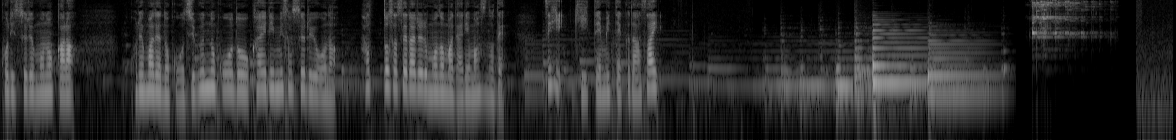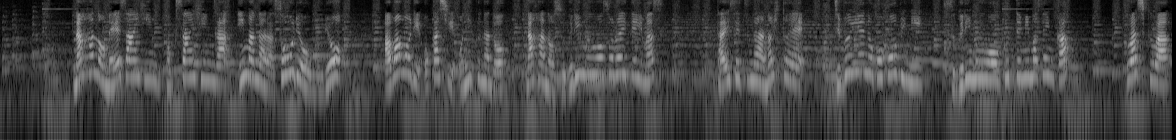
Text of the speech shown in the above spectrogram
こりするものからこれまでのこう自分の行動を顧みさせるようなハッとさせられるものまでありますのでぜひ聞いてみてください。の名産品特産品が今なら送料無料。泡盛お菓子お肉など那覇のすぐりむんを揃えています。大切なあの人へ自分へのご褒美にすぐりむんを送ってみませんか？詳しくは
